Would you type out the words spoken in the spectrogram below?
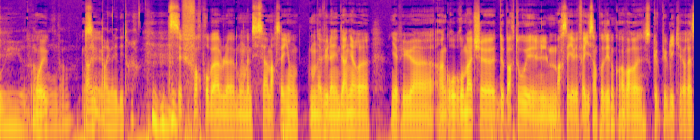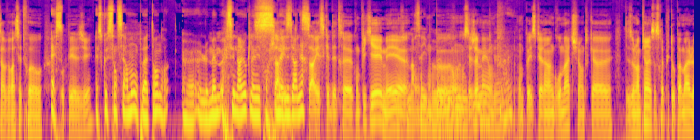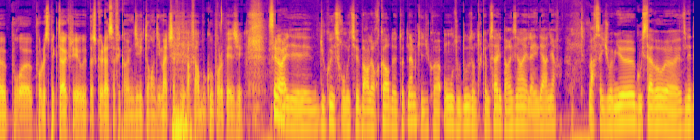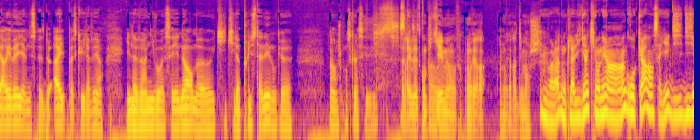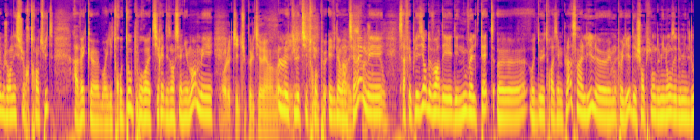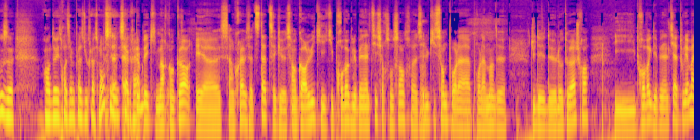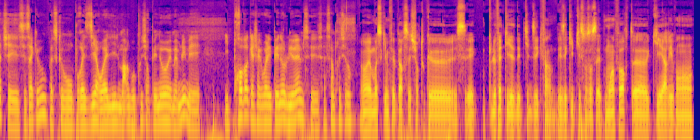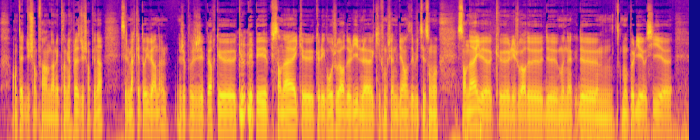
Oui, enfin, Ouais. on va. Paris, Paris va les détruire. C'est fort probable. Bon, même si c'est à Marseille, on, on a vu l'année dernière, euh, il y avait eu euh, un gros gros match euh, de partout et le Marseille avait failli s'imposer. Donc on va voir euh, ce que le public euh, réservera cette fois au PSG. est-ce que sincèrement on peut attendre euh, le même scénario que l'année dernière ça risque d'être euh, compliqué, mais euh, Marseille on, non sait jamais. On, peut- on peut espérer un gros match, en tout cas des Olympiens, et ça serait plutôt pas mal pour, pour le spectacle, et, parce que là, ça fait quand même 10 victoires en 10 matchs, ça finit par faire beaucoup pour le PSG. C'est Ah, vrai. mais du coup, ils seront motivés par le record de Tottenham qui est du coup à 11 ou 12, un truc comme ça, les Parisiens. Et l'année dernière, Marseille jouait mieux. Gustavo euh, venait d'arriver. Il y avait une espèce de hype parce qu'il avait, un- il avait un niveau assez énorme euh, qui- qu'il a plus cette année. Donc, euh, non, je pense que là, c'est. Ça, risque d'être pas, compliqué, mais on, on verra. On verra dimanche. Voilà, donc la Ligue 1 qui en est un, un gros cas, hein, ça y est, dix- dixième journée sur 38, avec, euh, bon, il est trop tôt pour euh, tirer des enseignements, mais Bon, le titre, tu peux le tirer. hein, le, le titre, on peut évidemment le Paris tirer, mais champion. ça fait plaisir de voir des, des nouvelles têtes euh, aux 2 et 3e places, hein, Lille euh, et Ouais. Montpellier, des champions 2011 et 2012 euh, en 2 et 3e place du classement, c'est agréable. Pépé qui marque encore et euh, c'est incroyable cette stat, c'est que c'est encore lui qui, qui provoque le penalty sur son centre. C'est Mm. lui qui centre pour la pour la main de du de, de l'Autoa, je crois. Il provoque des penalties à tous les matchs et c'est ça qui est beau parce qu'on pourrait se dire ouais Lille marque beaucoup sur péno et même lui, mais il provoque à chaque fois les pénaux lui-même, c'est assez impressionnant. Ouais, moi, ce qui me fait peur, c'est surtout que c'est le fait qu'il y ait des petites, équ- enfin, des équipes qui sont censées être moins fortes, euh, qui arrivent en, en tête du championnat, enfin, dans les premières places du championnat, c'est le mercato hivernal. J'ai peur que, que Mhm. Pépé s'en aille, que, que les gros joueurs de Lille euh, qui fonctionnent bien en ce début de saison s'en aillent, euh, que les joueurs de, de, Monaco, de euh, Montpellier aussi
